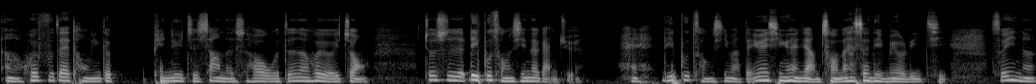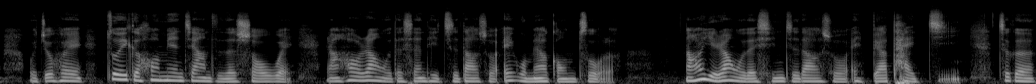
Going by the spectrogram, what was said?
嗯，恢复在同一个频率之上的时候，我真的会有一种就是力不从心的感觉，嘿，力不从心嘛，对，因为心很想冲，但身体没有力气，所以呢，我就会做一个后面这样子的收尾，然后让我的身体知道说，哎，我们要工作了，然后也让我的心知道说，哎，不要太急，这个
